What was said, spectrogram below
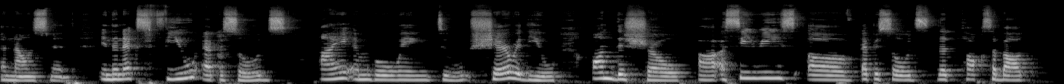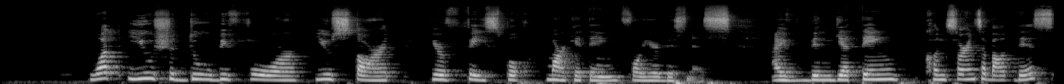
announcement. In the next few episodes, I am going to share with you on this show uh, a series of episodes that talks about what you should do before you start your Facebook marketing for your business. I've been getting concerns about this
